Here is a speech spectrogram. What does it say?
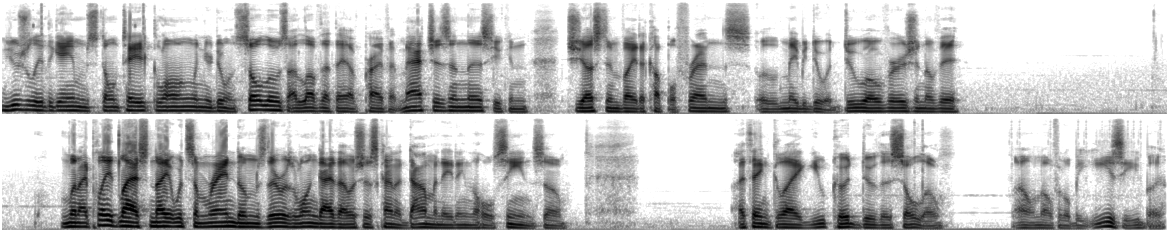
Usually the games don't take long when you're doing solos. I love that they have private matches in this. You can just invite a couple friends, or maybe do a duo version of it. When I played last night with some randoms, there was one guy that was just kind of dominating the whole scene, so... I think, like, you could do this solo. I don't know if it'll be easy, but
